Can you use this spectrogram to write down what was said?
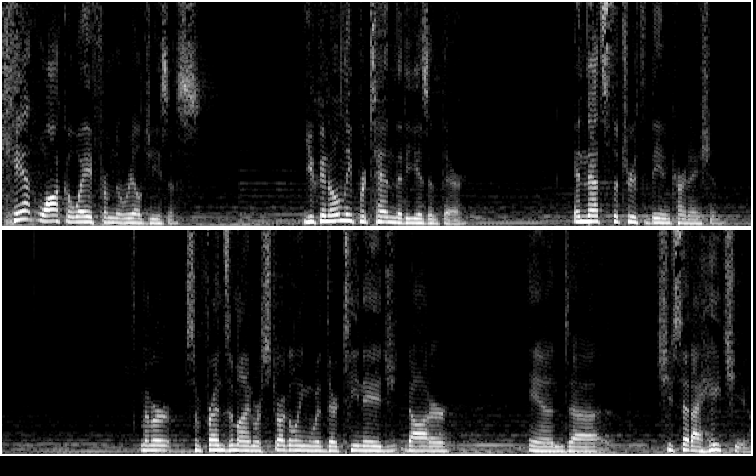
can't walk away from the real Jesus. You can only pretend that he isn't there. And that's the truth of the incarnation. Remember some friends of mine were struggling with their teenage daughter, and uh, she said, I hate you.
